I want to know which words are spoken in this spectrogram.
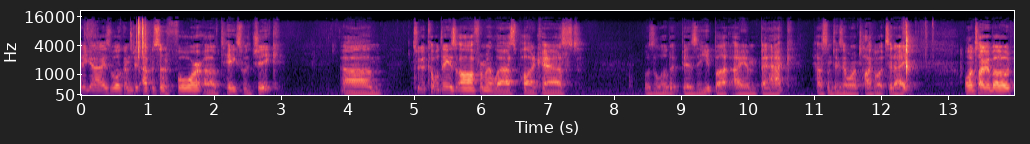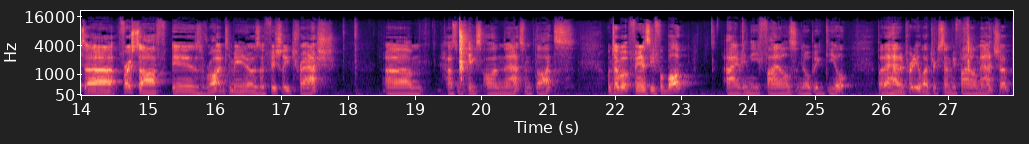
Hey guys, welcome to episode four of Takes with Jake. Um, took a couple days off from my last podcast. Was a little bit busy, but I am back. Have some things I want to talk about today. I want to talk about uh, first off is Rotten Tomatoes officially trash. Um, have some takes on that, some thoughts. I want to talk about fantasy football. I'm in the finals, no big deal, but I had a pretty electric semifinal matchup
